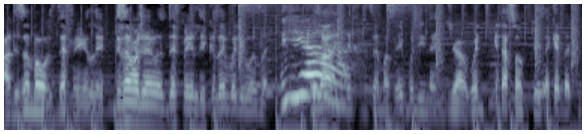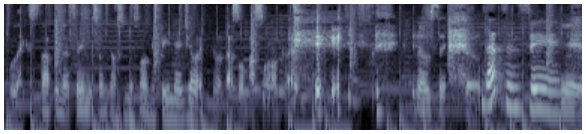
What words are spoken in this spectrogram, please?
our December was definitely lit. December January was definitely lit because everybody was like, it was yeah. like this December, so everybody in Nigeria went in that song plays, I get like people like snapping and saying the song, oh, so the song is playing in Nigeria, like, yo, that's on my song. Like, you know what I'm saying? So, That's insane. yeah.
